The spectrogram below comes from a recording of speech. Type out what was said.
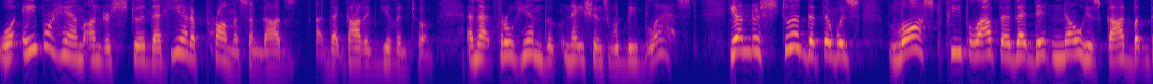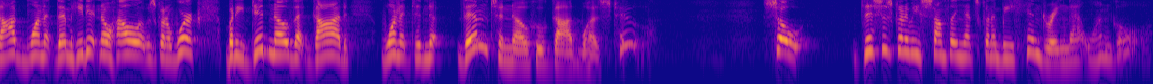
Well, Abraham understood that he had a promise on God's, uh, that God had given to him, and that through him the nations would be blessed. He understood that there was lost people out there that didn't know his God, but God wanted them. He didn't know how it was going to work, but he did know that God wanted to know, them to know who God was too. So, this is going to be something that's going to be hindering that one goal,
